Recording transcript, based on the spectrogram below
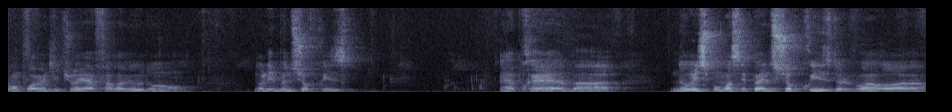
on pourrait mettre l'écurie à Romeo dans, dans les bonnes surprises. Et après, bah, Norris pour moi c'est pas une surprise de le voir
